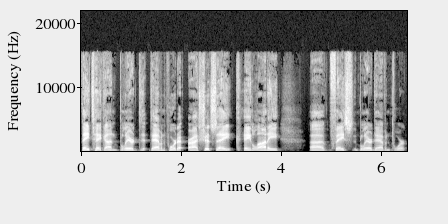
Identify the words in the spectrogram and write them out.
They take on Blair D- Davenport, or I should say, Kelani uh, face Blair Davenport.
